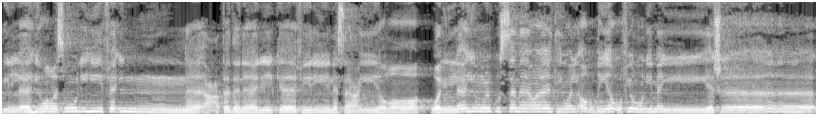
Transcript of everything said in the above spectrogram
بالله ورسوله فإنا أعتدنا للكافرين سعيرا. ولله ملك السماوات والأرض يغفر لمن يشاء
